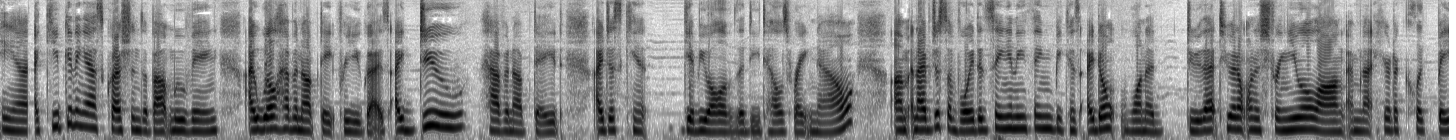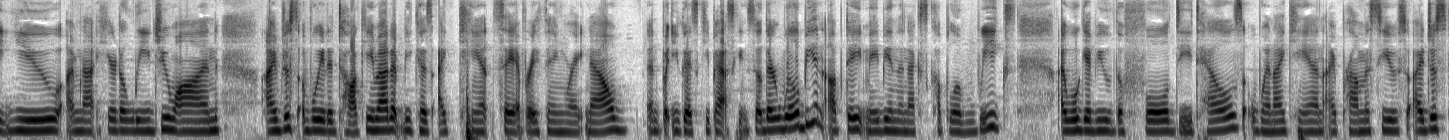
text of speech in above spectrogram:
And I keep getting asked questions about moving. I will have an update for you guys. I do have an update. I just can't give you all of the details right now. Um, and I've just avoided saying anything because I don't want to do that to you. I don't want to string you along. I'm not here to clickbait you. I'm not here to lead you on. I've just avoided talking about it because I can't say everything right now. And but you guys keep asking. So there will be an update maybe in the next couple of weeks. I will give you the full details when I can. I promise you. So I just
